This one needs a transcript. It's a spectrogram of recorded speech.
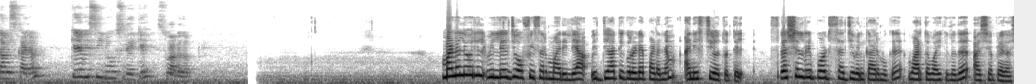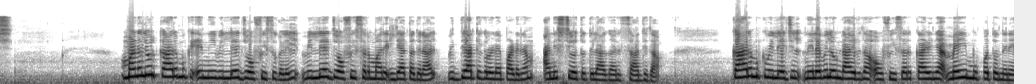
നമസ്കാരം. കെ വി സി ന്യൂസിലേക്ക് സ്വാഗതം. മണലൂരിൽ വില്ലേജ് ഓഫീസർമാരില്ല വിദ്യാർത്ഥികളുടെ പഠനം അനിശ്ചിതത്വത്തിൽ. സ്പെഷ്യൽ റിപ്പോർട്ട് സജീവൻ കാരമുക്ക് വാർത്ത വായിക്കുന്നത് ആശയപ്രകാശ് മണലൂർ കാരമുക്ക് എന്നീ വില്ലേജ് ഓഫീസുകളിൽ വില്ലേജ് ഓഫീസർമാർ ഇല്ലാത്തതിനാൽ വിദ്യാർത്ഥികളുടെ പഠനം അനിശ്ചിതത്വത്തിലാകാൻ സാധ്യത. കാരമുക്ക് വില്ലേജിൽ നിലവിലുണ്ടായിരുന്ന ഓഫീസർ കഴിഞ്ഞ മെയ് മുപ്പത്തൊന്നിന്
